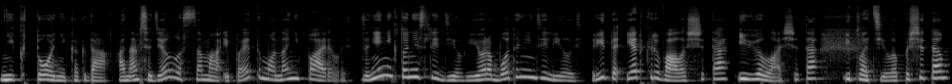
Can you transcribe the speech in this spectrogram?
Никто никогда. Она все делала сама, и поэтому она не парилась. За ней никто не следил, ее работа не делилась. Рита и открывала счета, и вела счета, и платила по счетам,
